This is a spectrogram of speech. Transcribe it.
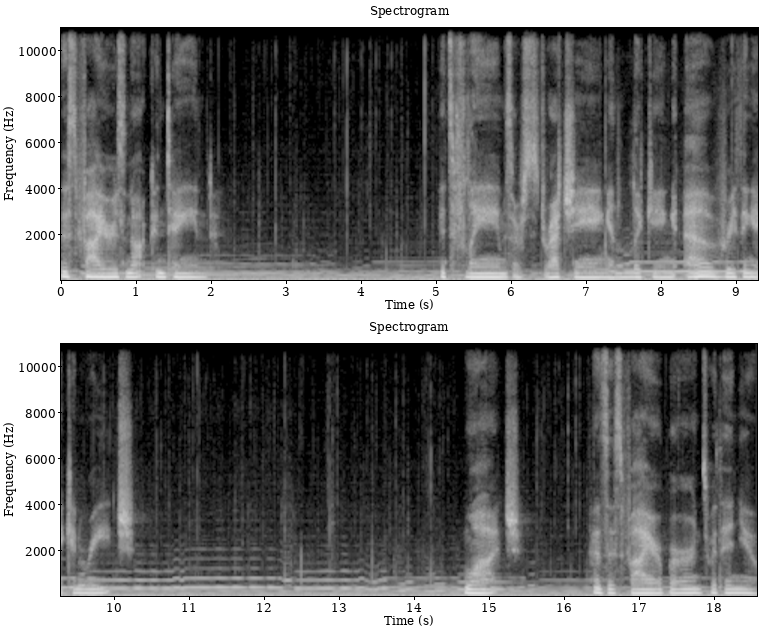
This fire is not contained. Its flames are stretching and licking everything it can reach. Watch as this fire burns within you.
